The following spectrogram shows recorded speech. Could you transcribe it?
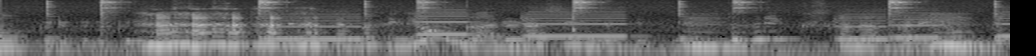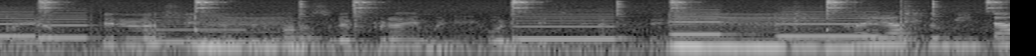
をぐるぐるぐるなんかなんか4があるらしいんだけど、ネットフリックスかなんかで4とかやってるらしいんだけど、うんまだそれプライムに降りてきてなくて、うんネ早く見たー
